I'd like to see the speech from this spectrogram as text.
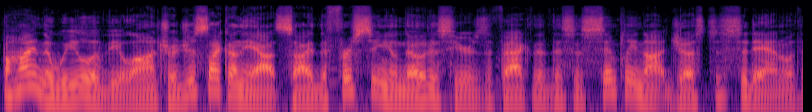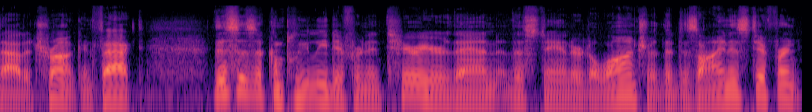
Behind the wheel of the Elantra, just like on the outside, the first thing you'll notice here is the fact that this is simply not just a sedan without a trunk. In fact, this is a completely different interior than the standard Elantra. The design is different,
